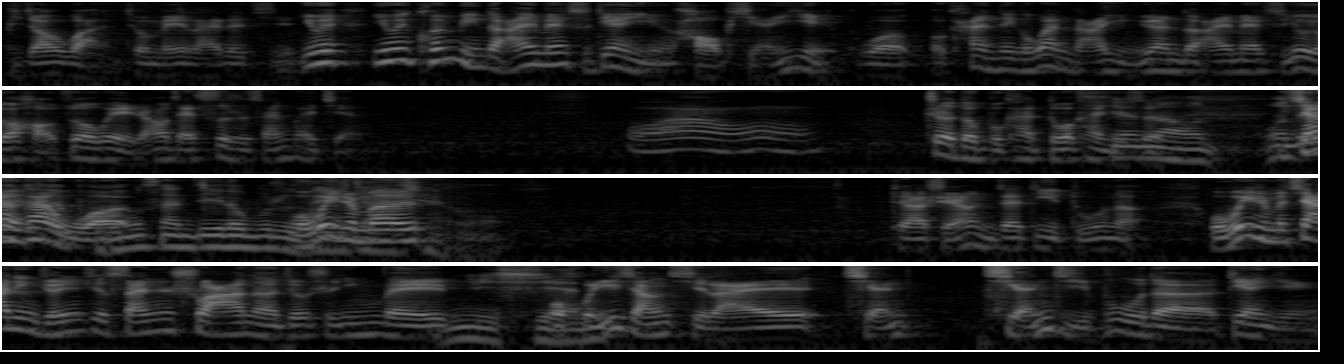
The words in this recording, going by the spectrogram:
比较晚，就没来得及。因为因为昆明的 IMAX 电影好便宜，我我看那个万达影院的 IMAX 又有好座位，然后才四十三块钱，哇哦，这都不看多看几次。天哪，我我你想想看我三 D 都不我为什么对啊，谁让你在帝都呢？我为什么下定决心去三刷呢？就是因为我回想起来前前几部的电影，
